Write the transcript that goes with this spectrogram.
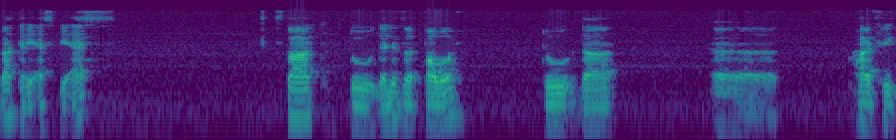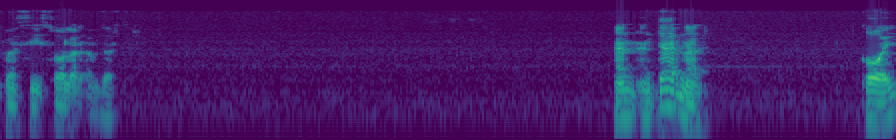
battery SPS start to deliver power to the uh, high frequency solar inverter. An internal coil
